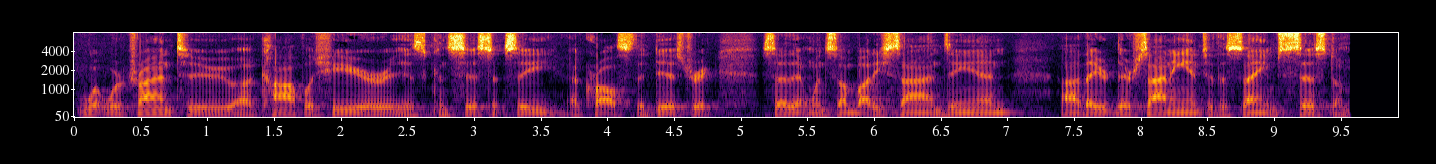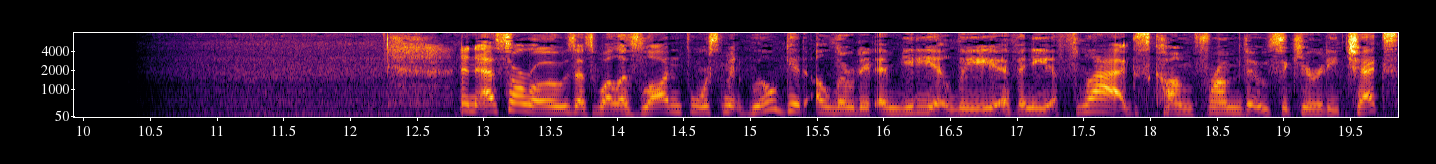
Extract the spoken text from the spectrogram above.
What we're trying to accomplish here is consistency across the district so that when somebody signs in, uh, they, they're signing into the same system. And SROs as well as law enforcement will get alerted immediately if any flags come from those security checks.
